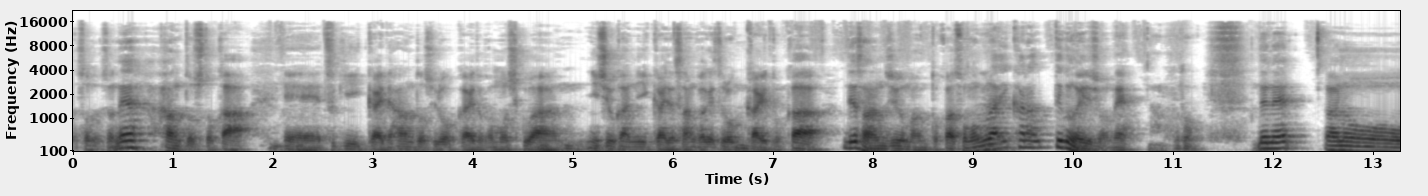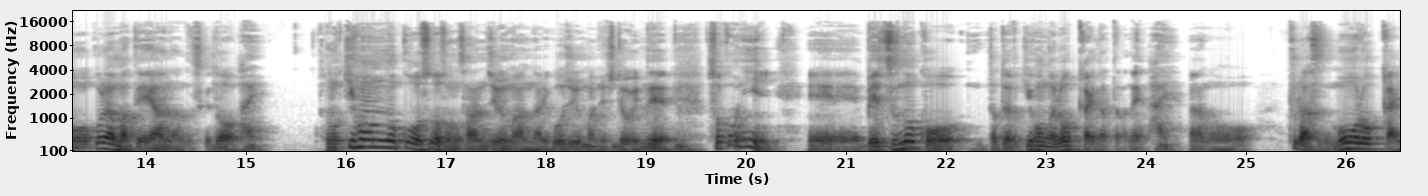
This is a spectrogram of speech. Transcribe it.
あ、そうですよね。半年とか、えー、月1回で半年6回とか、もしくは2週間に1回で3ヶ月6回とか、で30万とか、そのぐらいから売っていくのがいいでしょうね。なるほど。でね、あのー、これはまあ提案なんですけど、はい。その基本のコースをその30万なり50万にしておいて、そこに、えー、別のこう、例えば基本が6回だったらね、はい。あの、プラスもう6回、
